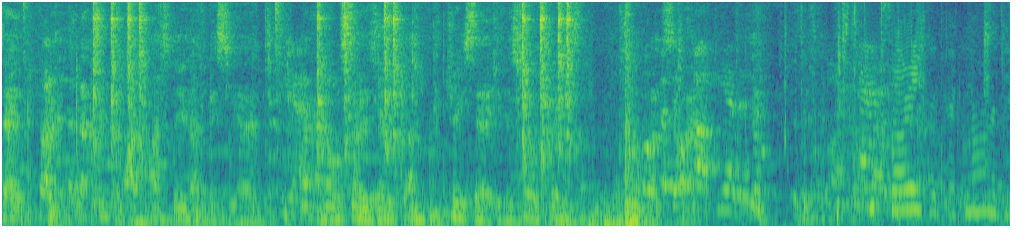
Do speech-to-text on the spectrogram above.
So that, that, that didn't I tried to do that this year. Yeah. And also as a um, tree surgeon, there's four trees on both sides. yeah, there's Sorry, technology,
